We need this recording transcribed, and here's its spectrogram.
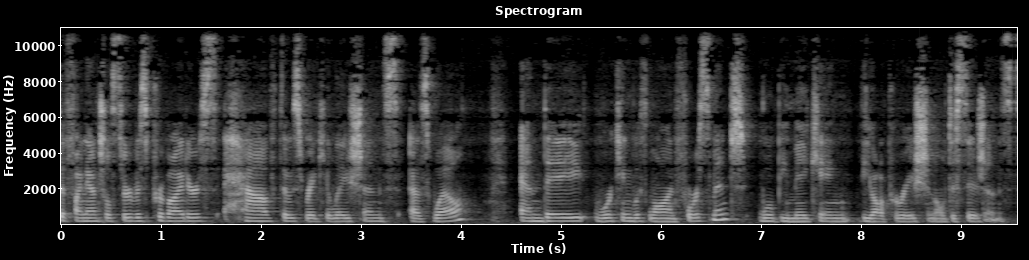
The financial service providers have those regulations as well. And they, working with law enforcement, will be making the operational decisions.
